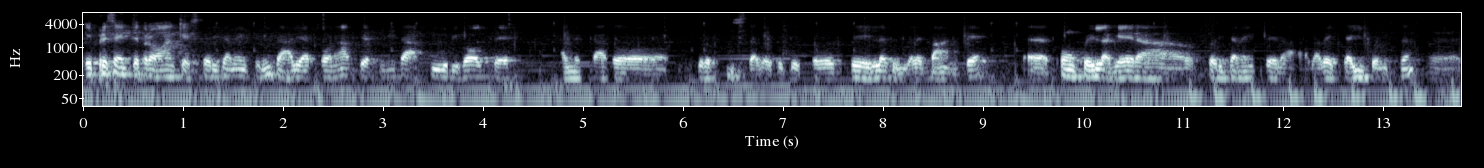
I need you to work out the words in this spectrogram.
è presente però anche storicamente in Italia con altre attività più rivolte al mercato grossista, come detto wholesale, quindi alle banche, eh, con quella che era storicamente la, la vecchia Equens, eh,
